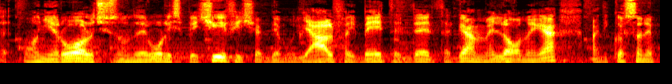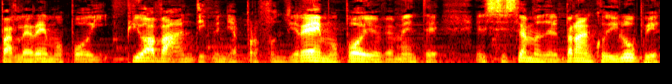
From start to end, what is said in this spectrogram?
eh, ogni ruolo ci sono dei ruoli specifici, abbiamo gli alfa, i beta, il delta, il gamma e l'omega, ma di questo ne parleremo poi più avanti, quindi approfondiremo poi ovviamente il sistema del branco di lupi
